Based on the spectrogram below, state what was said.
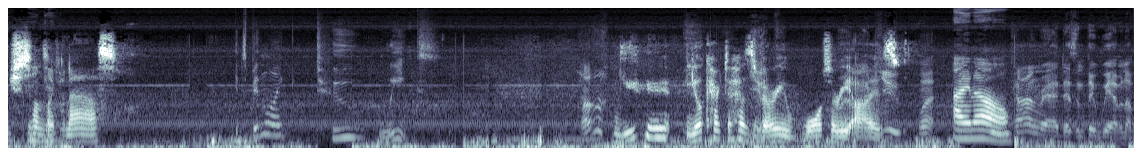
She sounds like an ass. It's been like two weeks. Huh? You, your character has You. very watery Like eyes. What? I know. Conrad doesn't think we have enough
